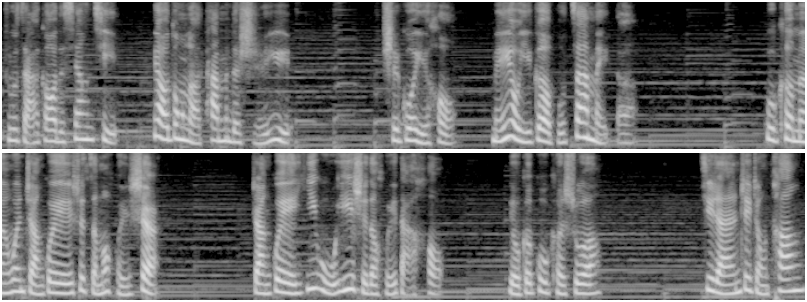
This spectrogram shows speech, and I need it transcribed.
猪杂糕的香气调动了他们的食欲。吃过以后，没有一个不赞美的。顾客们问掌柜是怎么回事，掌柜一五一十的回答后，有个顾客说：“既然这种汤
